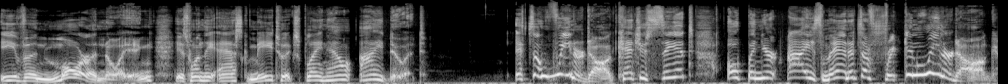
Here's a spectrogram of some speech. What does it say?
Even more annoying is when they ask me to explain how I do it. It's a wiener dog, can't you see it? Open your eyes, man, it's a freaking wiener dog!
